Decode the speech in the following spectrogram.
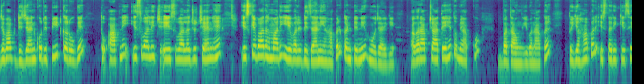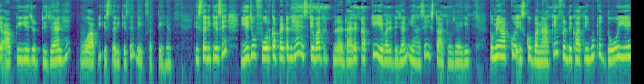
जब आप डिज़ाइन को रिपीट करोगे तो आपने इस वाली इस वाला जो चैन है इसके बाद हमारी ये वाली डिज़ाइन यहाँ पर कंटिन्यू हो जाएगी। अगर आप चाहते हैं तो मैं आपको बताऊँगी बनाकर। तो यहाँ पर इस तरीके से आपकी ये जो डिज़ाइन है, वो आप इस तरीके से देख सकते हैं। इस तरीके से ये जो फोर का पैटर्न है, इसके बाद डायरेक्ट आपकी ये वाली डिज़ाइन यहाँ से स्टार्ट हो जाएगी। तो मैं आपको इसको बना के फिर दिखाती हूँ कि दो ये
